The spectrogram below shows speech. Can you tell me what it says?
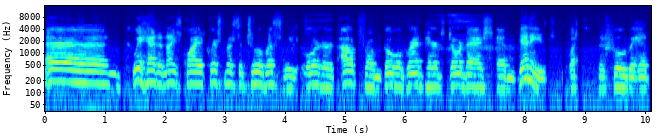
And we had a nice quiet Christmas, the two of us. We ordered out from Google Grandparents, DoorDash, and Denny's. What the food we had.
